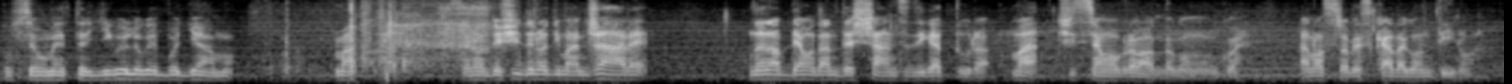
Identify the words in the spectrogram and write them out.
possiamo mettergli quello che vogliamo. Ma se non decidono di mangiare non abbiamo tante chance di cattura ma ci stiamo provando comunque la nostra pescata continua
